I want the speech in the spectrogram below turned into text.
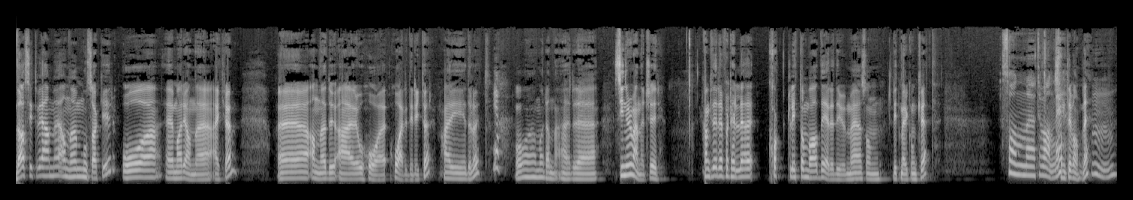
Da sitter vi her med Anne Mosaker og eh, Marianne Eikrem. Uh, Anne, du er jo HR-direktør her i Deloitte. Ja. Og Marianne er uh, senior manager. Kan ikke dere fortelle kort litt om hva dere driver med, sånn litt mer konkret? Sånn uh, til vanlig? Sånn til vanlig? Mm.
